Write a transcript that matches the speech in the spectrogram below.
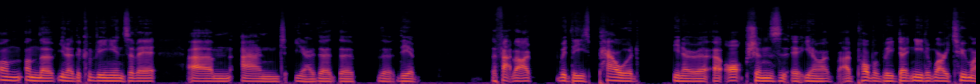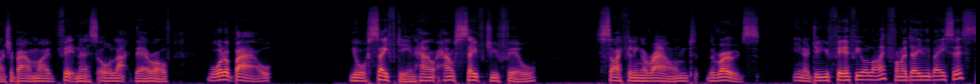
on on the you know the convenience of it, um, and you know the the the the the fact that I with these powered you know uh, uh options, uh, you know I, I probably don't need to worry too much about my fitness or lack thereof. What about your safety and how how safe do you feel cycling around the roads? You know, do you fear for your life on a daily basis?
